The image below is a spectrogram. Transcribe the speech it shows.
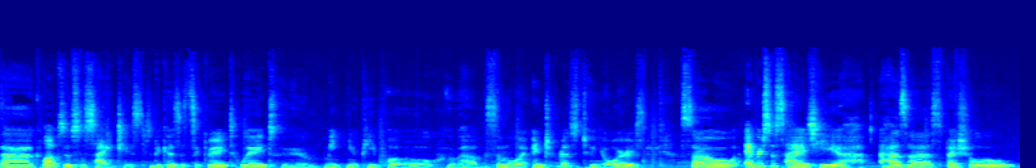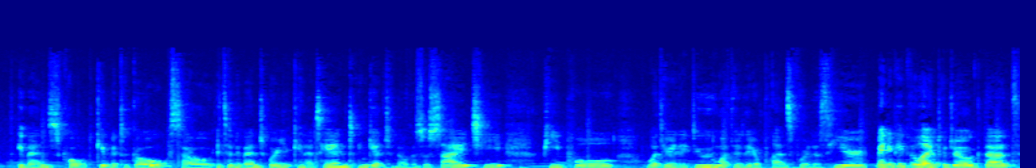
uh, clubs and societies because it's a great way to meet new people who have similar interests to yours. So every society has a special event called Give It a Go. So it's an event where you can attend and get to know the society, people, what are they doing, what are their plans for this year. Many people like to joke that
